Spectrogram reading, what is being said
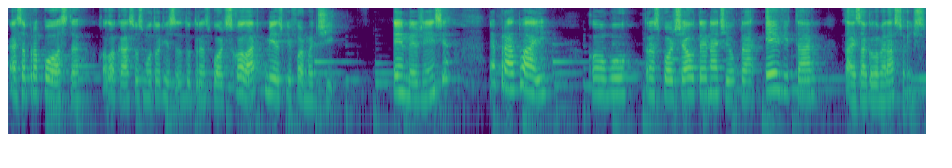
essa proposta, colocasse os motoristas do transporte escolar, mesmo que em forma de emergência, é para atuar aí como transporte alternativo para evitar tais aglomerações.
